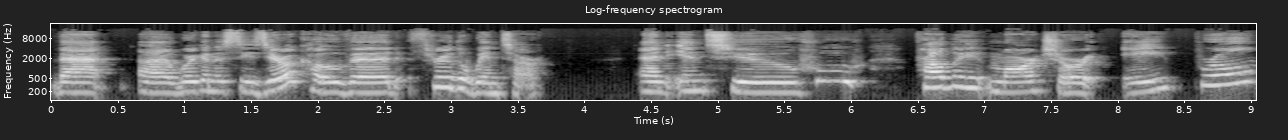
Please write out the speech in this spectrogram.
that uh, we're going to see zero COVID through the winter. and into whew, probably March or April.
